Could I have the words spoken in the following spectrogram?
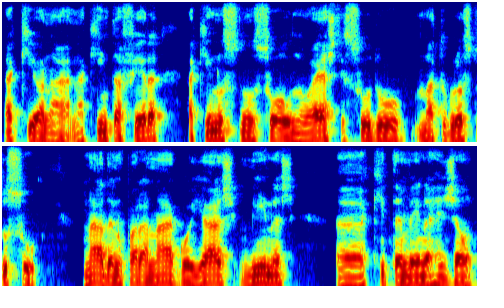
aqui ó, na, na quinta-feira, aqui no, no, sul, no oeste e sul do Mato Grosso do Sul. Nada no Paraná, Goiás, Minas, uh, aqui também na região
